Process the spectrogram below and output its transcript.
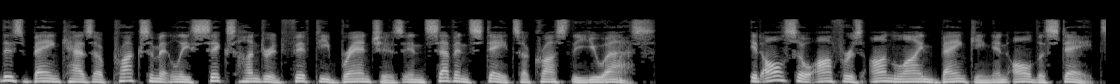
This bank has approximately 650 branches in seven states across the U.S. It also offers online banking in all the states.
